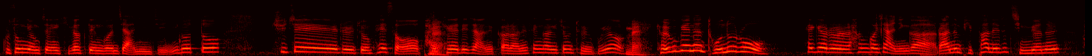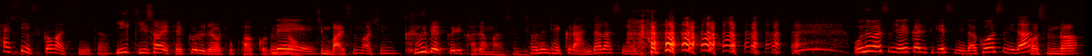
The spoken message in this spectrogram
구속영장이 기각된 건지 아닌지 이것도 취재를 좀 해서 밝혀야 네. 되지 않을까라는 생각이 좀 들고요. 네. 결국에는 돈으로 해결을 한 것이 아닌가라는 비판에도 직면을 할 수 있을 것 같습니다. 이 기사의 댓글을 제가 쭉 봤거든요. 네. 지금 말씀하신 그 댓글이 가장 많습니다. 저는 댓글 안 달았습니다. 오늘 말씀 여기까지 듣겠습니다. 고맙습니다. 고맙습니다.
